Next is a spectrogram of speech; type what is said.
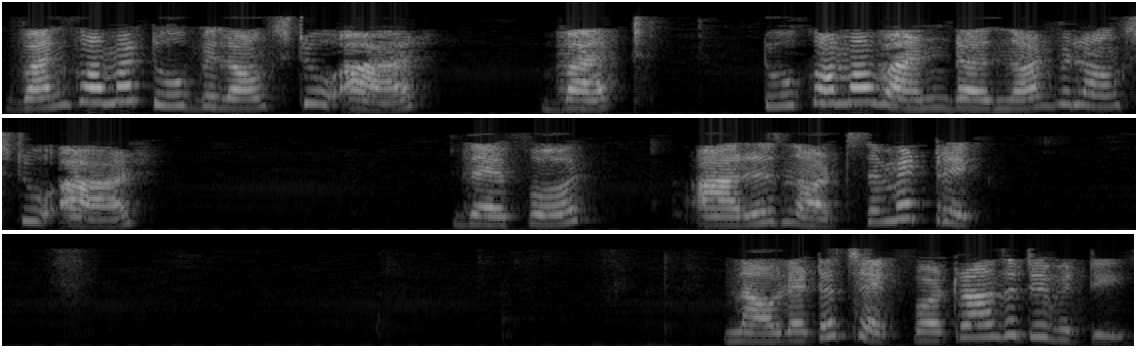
1 comma 2 belongs to R but 2 comma 1 does not belongs to R. Therefore, R is not symmetric. Now let us check for transitivity.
